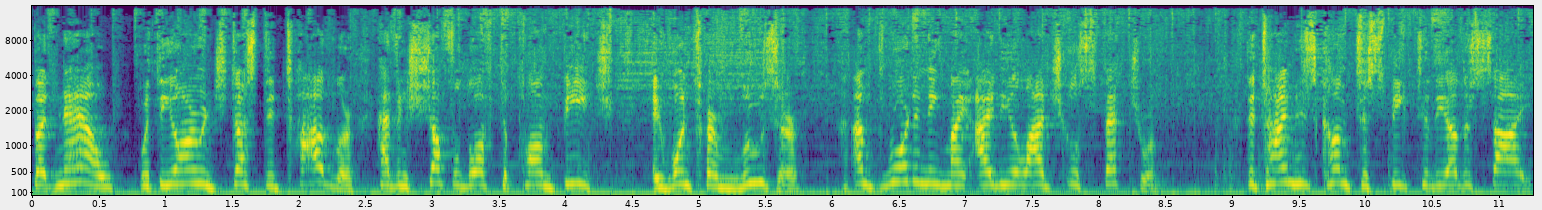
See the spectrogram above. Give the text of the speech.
But now, with the orange dusted toddler having shuffled off to Palm Beach, a one term loser, I'm broadening my ideological spectrum. The time has come to speak to the other side.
